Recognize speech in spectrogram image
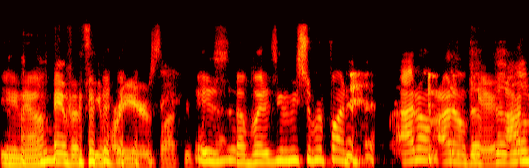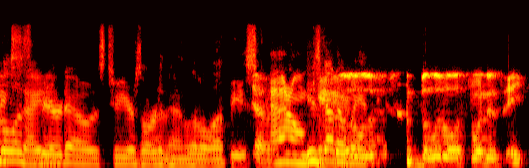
you know We have a few more years left. before is uh, but it's gonna be super fun i don't i don't the, care The i'm littlest excited Beardo is two years older than Little Uppy. So i don't He's care gotta The win. littlest, the littlest one is eight.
